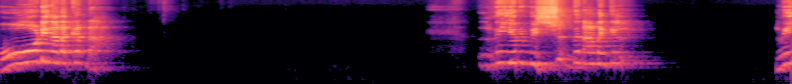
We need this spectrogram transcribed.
ഓടി നടക്കണ്ട. നീ ഒരു വിശുദ്ധനാണെങ്കിൽ നീ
